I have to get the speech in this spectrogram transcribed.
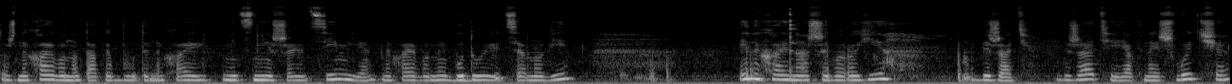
Тож нехай воно так і буде, нехай міцнішають сім'ї, нехай вони будуються нові, і нехай наші вороги біжать, біжать якнайшвидше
